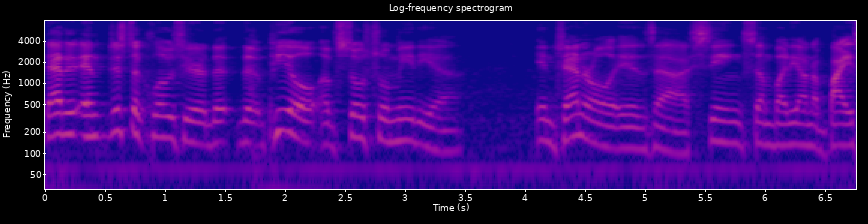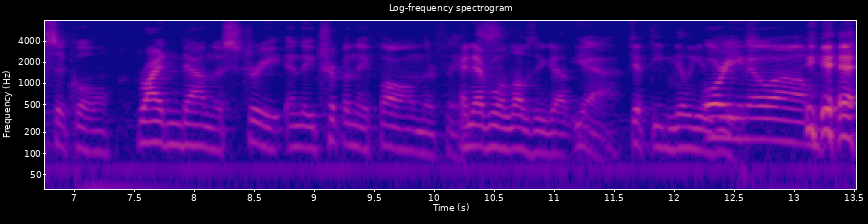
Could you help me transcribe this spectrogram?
That is, and just to close here, the the appeal of social media in general is uh, seeing somebody on a bicycle riding down the street and they trip and they fall on their face. And everyone loves it. You got Yeah. 50 million. or views. you know, um, yeah.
